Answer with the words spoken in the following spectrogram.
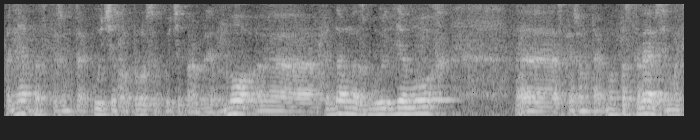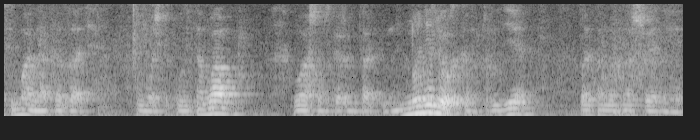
Понятно, скажем так, куча вопросов, куча проблем. Но э, когда у нас будет диалог, э, скажем так, мы постараемся максимально оказать помощь какую-то вам, в вашем, скажем так, но нелегком труде в этом отношении.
